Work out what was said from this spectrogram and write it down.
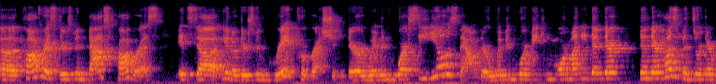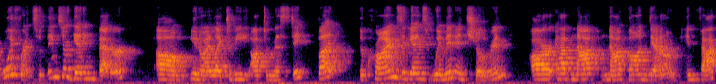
uh, progress, there's been vast progress it's uh, you know there's been great progression there are women who are ceos now there are women who are making more money than their than their husbands or their boyfriends so things are getting better um, you know i like to be optimistic but the crimes against women and children are have not not gone down. In fact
